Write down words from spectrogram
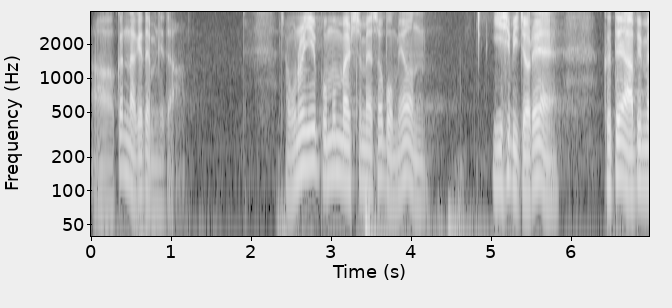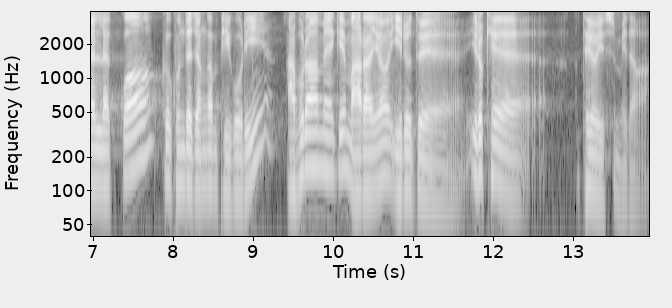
어, 끝나게 됩니다. 자, 오늘 이 본문 말씀에서 보면 22절에 그때 아비멜렉과 그 군대 장관 비골이 아브라함에게 말하여 이르되 이렇게 되어 있습니다.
